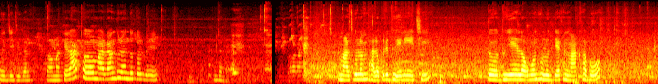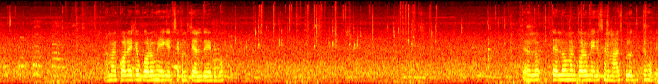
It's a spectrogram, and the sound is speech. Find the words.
ওই যে দিদান তো আমাকে রাখো, মা রান্ধু রান্ধু করবে। যাও। মাছগুলো আমি ভালো করে ধুয়ে নিয়েছি। তো ধুয়ে লবণ, হলুদ দিয়ে এখন মাখাবো। আমার কড়াইটা গরম হয়ে গেছে, এখন তেল দিয়ে দেবো। তেলও তেলও আমার গরম হয়ে গেছে মাছগুলো দিতে হবে।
